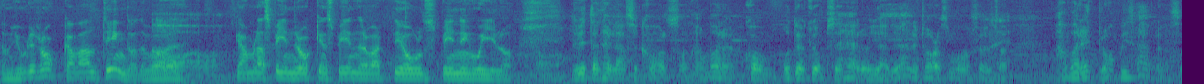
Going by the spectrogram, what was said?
De gjorde rock av allting då. Det var Ja. gamla spinnrocken spinner och vart The Old Spinning Wheel. Och, Du vet den här Lasse Karlsson, han bara kom och dök upp så här. Och jag hade ju aldrig talat om honom förut. Han var rätt bra på gitarr alltså.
